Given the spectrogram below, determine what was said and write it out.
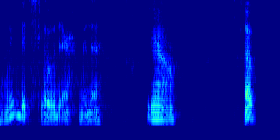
A little bit slow there with the. Yeah. Oh.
